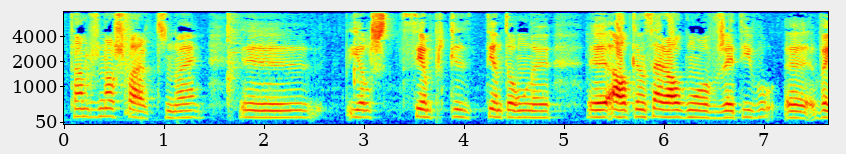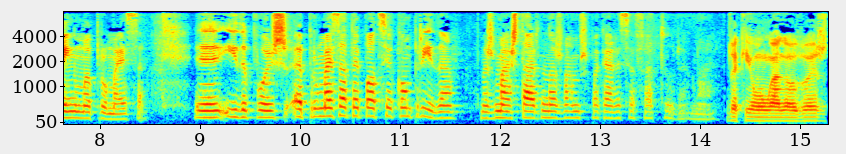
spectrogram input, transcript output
estamos nós fartos, não é? Eles sempre que tentam uh, uh, alcançar algum objetivo, uh, vem uma promessa. e depois a promessa até pode ser cumprida, mas mais tarde nós vamos pagar essa fatura, não é? Daqui a um ano ou dois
